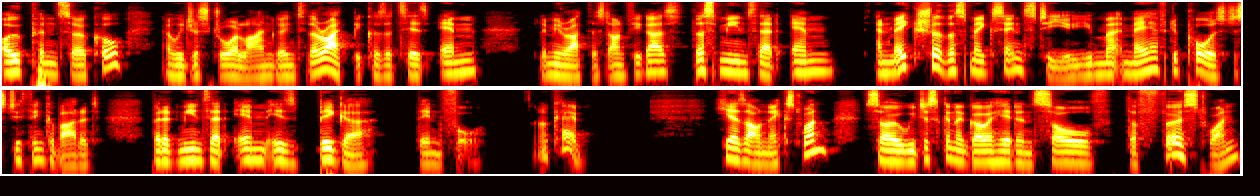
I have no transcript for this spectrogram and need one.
open circle, and we just draw a line going to the right because it says M. Let me write this down for you guys. This means that M, and make sure this makes sense to you. You may have to pause just to think about it, but it means that M is bigger than 4. Okay, here's our next one. So we're just going to go ahead and solve the first one.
